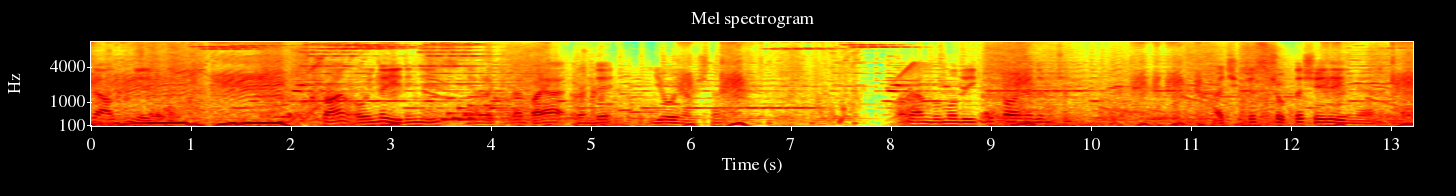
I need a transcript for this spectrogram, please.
Bize altın gerekiyor. Şu an oyunda yedinciyiz. Yani rakipler bayağı önde iyi oynamışlar. Ama ben bu modu ilk defa oynadığım için açıkçası çok da şey değilim yani.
